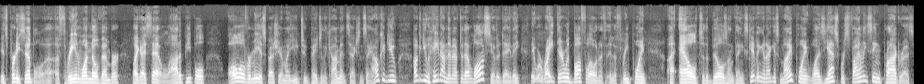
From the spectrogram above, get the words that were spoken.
it's pretty simple. A, a three and one November. Like I said, a lot of people all over me, especially on my YouTube page in the comment section, saying, "How could you how could you hate on them after that loss the other day? They they were right there with Buffalo in a, in a three point uh, L to the Bills on Thanksgiving." And I guess my point was, yes, we're finally seeing progress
